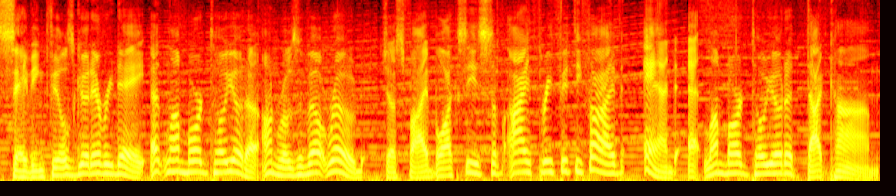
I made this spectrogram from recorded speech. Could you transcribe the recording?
Saving feels good every day at Lombard Toyota on Roosevelt Road, just five blocks east of I 355 and at lombardtoyota.com.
